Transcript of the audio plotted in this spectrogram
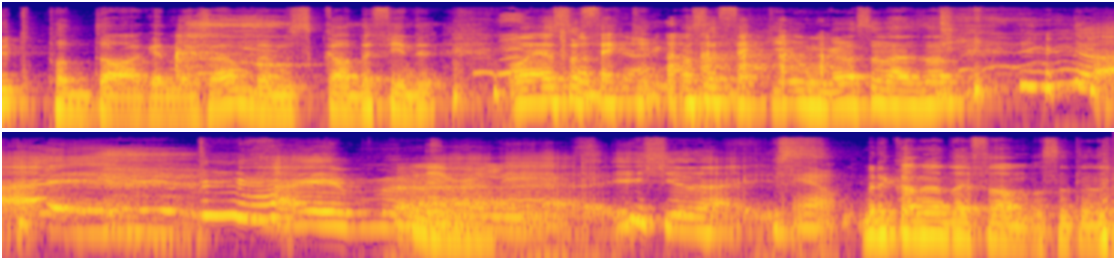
ut på dagen, liksom. De skal definitivt Og så, fikk, jeg- og så fikk jeg unger, og så var jeg sånn Nei, bli hjemme. Never leave. Ikke nice. Ja. Men det kan jo det forandre seg til.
